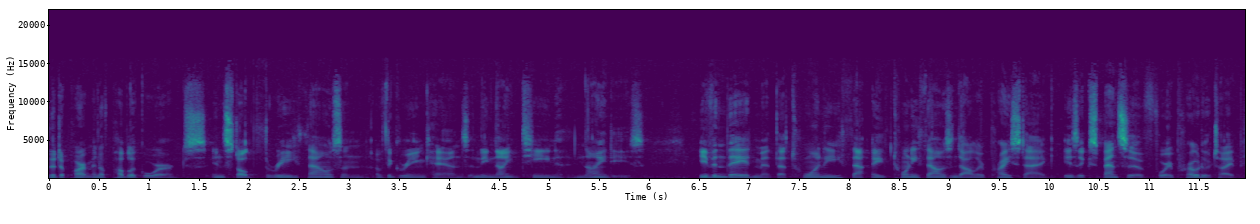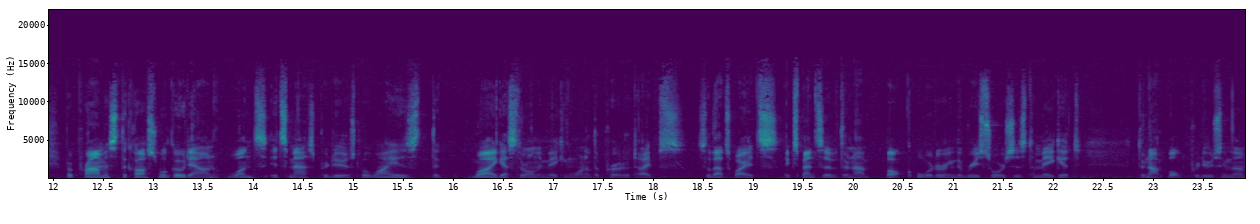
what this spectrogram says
The Department of Public Works installed 3,000 of the green cans in the 1990s. Even they admit that 20 a $20,000 price tag is expensive for a prototype, but promise the cost will go down once it's mass produced. Well, why is the. Well, I guess they're only making one of the prototypes. So that's why it's expensive. They're not bulk ordering the resources to make it, they're not bulk producing them.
